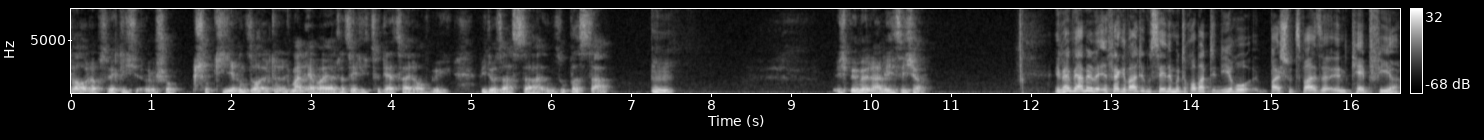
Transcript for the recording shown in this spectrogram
war oder ob es wirklich äh, schock schockieren sollte. Ich meine, er war ja tatsächlich zu der Zeit auch, wie, wie du sagst, da ein Superstar. Mhm. Ich bin mir da nicht sicher. Ich meine, wir haben eine Vergewaltigungsszene mit Robert De Niro beispielsweise in Cape 4.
